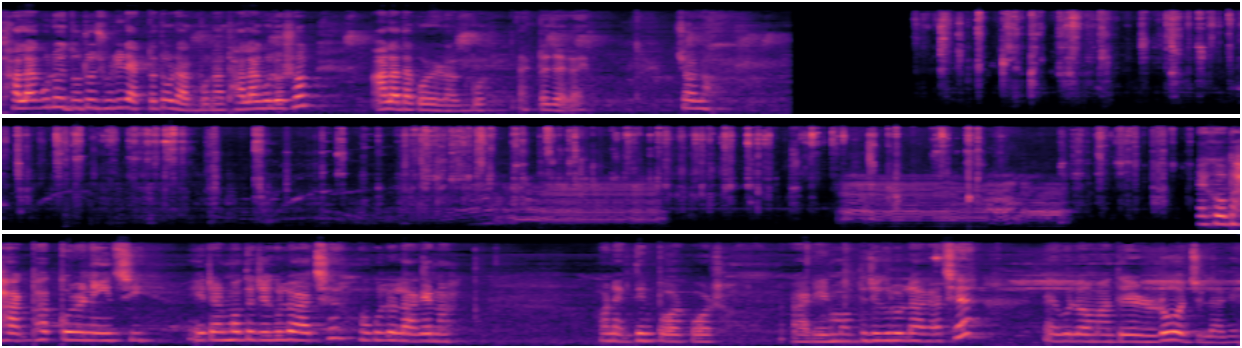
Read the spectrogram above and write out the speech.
থালাগুলো দুটো ঝুড়ির একটাতেও রাখব না, থালাগুলো সব আলাদা করে রাখব একটা জায়গায়। চলো। দেখো, ভাগ ভাগ করে নিয়েছি। এটার মধ্যে যেগুলো আছে, ওগুলো লাগে না। অনেক দিন পর পর। আর এর মধ্যে যেগুলো লাগ, আছে এগুলো আমাদের রোজ লাগে।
